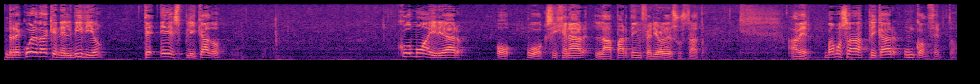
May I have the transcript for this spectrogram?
Recuerda que en el vídeo te he explicado cómo airear o u oxigenar la parte inferior del sustrato. A ver, vamos a explicar un concepto.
